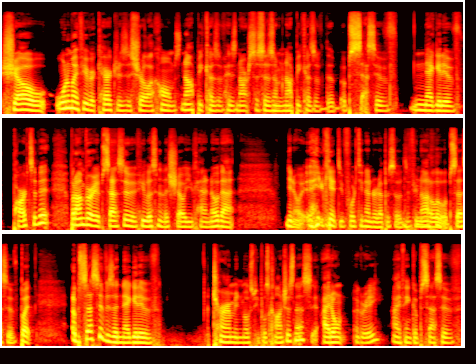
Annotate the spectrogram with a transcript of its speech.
show, one of my favorite characters is Sherlock Holmes, not because of his narcissism, not because of the obsessive negative parts of it, but I'm very obsessive. If you listen to the show, you kind of know that you know, you can't do 1400 episodes if you're not a little obsessive, but obsessive is a negative term in most people's consciousness. I don't agree. I think obsessive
